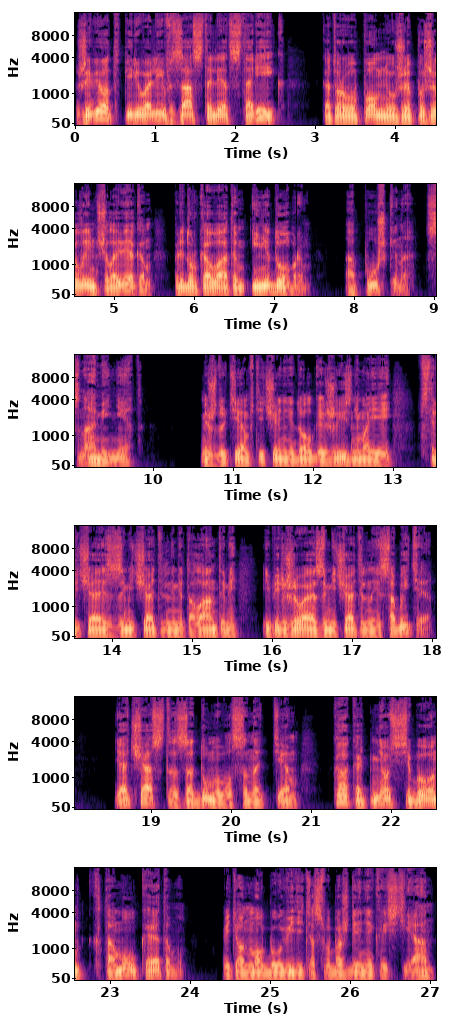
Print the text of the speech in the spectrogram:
живет, перевалив за сто лет старик, которого помню уже пожилым человеком, придурковатым и недобрым, а Пушкина с нами нет. Между тем, в течение долгой жизни моей – встречаясь с замечательными талантами и переживая замечательные события, я часто задумывался над тем, как отнесся бы он к тому, к этому. Ведь он мог бы увидеть освобождение крестьян,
